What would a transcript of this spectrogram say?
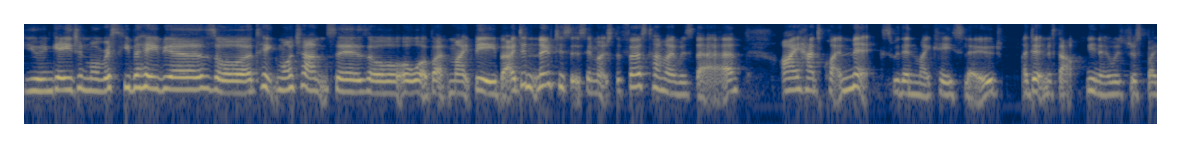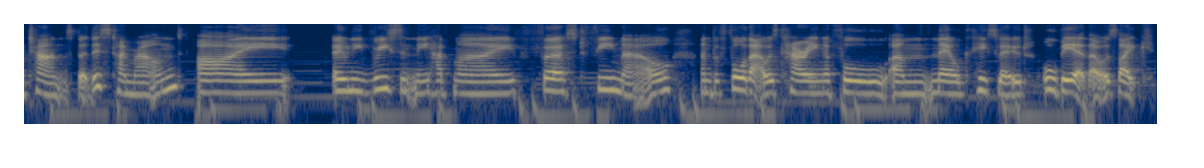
you engage in more risky behaviors or take more chances or, or what it might be. But I didn't notice it so much. The first time I was there, I had quite a mix within my caseload. I don't know if that, you know, was just by chance, but this time round, I only recently had my first female, and before that, I was carrying a full um, male caseload, albeit that was like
